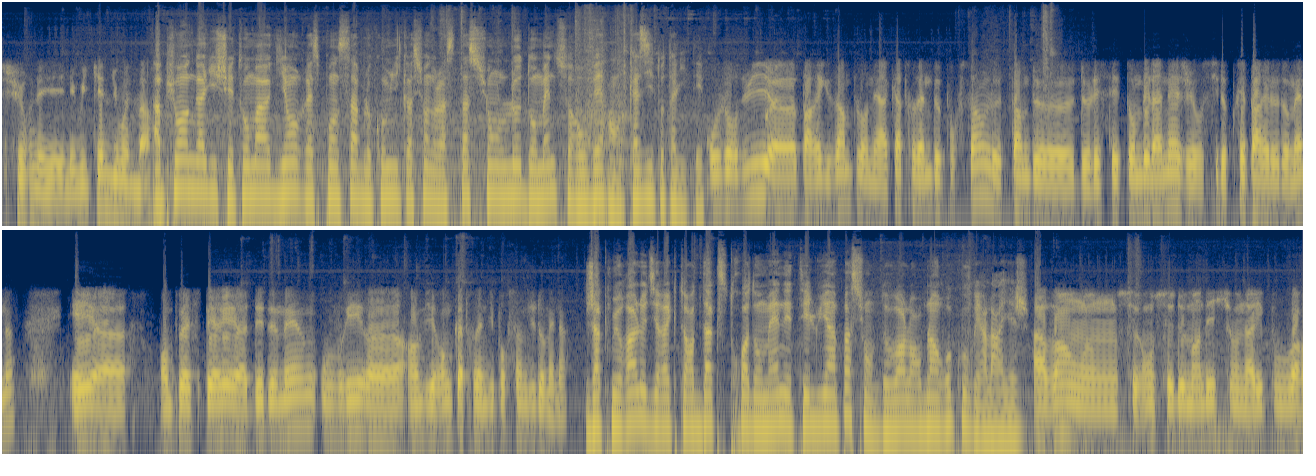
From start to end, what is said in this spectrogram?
sur les, les week-ends du mois de mars. À Puan-Gali, chez Thomas Aguillon, responsable communication de la station, le domaine sera ouvert en quasi-totalité. Aujourd'hui, euh, par exemple, on est à 82%, le temps de, de laisser tomber la neige et aussi de préparer le domaine. Et euh, on peut espérer euh, dès demain ouvrir euh, environ 90% du domaine. Jacques Murat, le directeur d'Axe 3 Domaines, était lui impatient de voir l'or blanc recouvrir l'Ariège. Avant, on se, on se demandait si on allait pouvoir,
